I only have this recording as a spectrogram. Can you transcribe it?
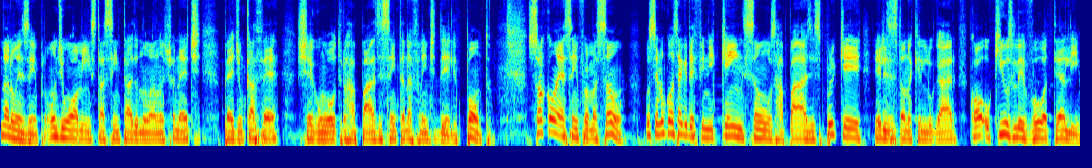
Dar um exemplo, onde um homem está sentado numa lanchonete, pede um café, chega um outro rapaz e senta na frente dele. Ponto. Só com essa informação, você não consegue definir quem são os rapazes, por que eles estão naquele lugar, qual o que os levou até ali.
